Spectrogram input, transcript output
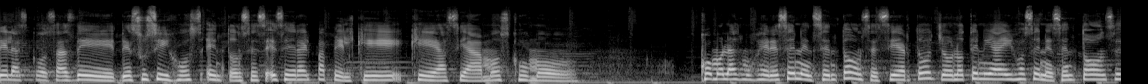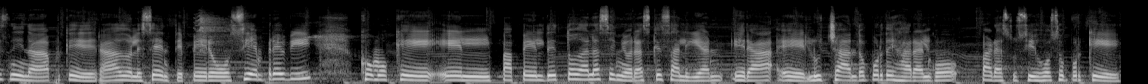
de las cosas de, de sus hijos. Entonces ese era el papel que, que hacíamos como como las mujeres en ese entonces, ¿cierto? Yo no tenía hijos en ese entonces ni nada porque era adolescente, pero siempre vi como que el papel de todas las señoras que salían era eh, luchando por dejar algo para sus hijos o porque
